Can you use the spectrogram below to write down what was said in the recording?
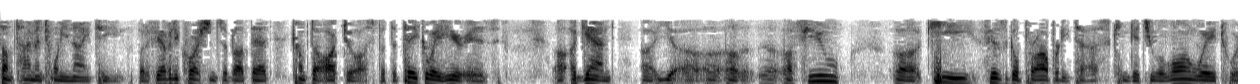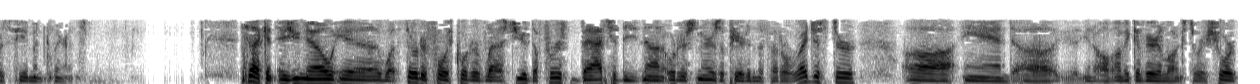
sometime in 2019. But if you have any questions about that, come to talk to us. But the takeaway here is, uh, again, uh, yeah, a, a, few uh, key physical property tests can get you a long way towards PMN clearance. Second, as you know, in what third or fourth quarter of last year, the first batch of these non-order SNURs appeared in the Federal Register, uh, and uh, you know I'll make a very long story short.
